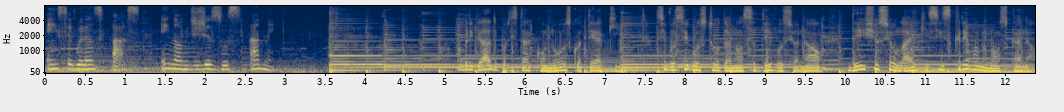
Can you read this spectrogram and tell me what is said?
em segurança e paz. Em nome de Jesus. Amém. Obrigado por estar conosco até aqui. Se você gostou da nossa devocional, deixe o seu like e se inscreva no nosso canal.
